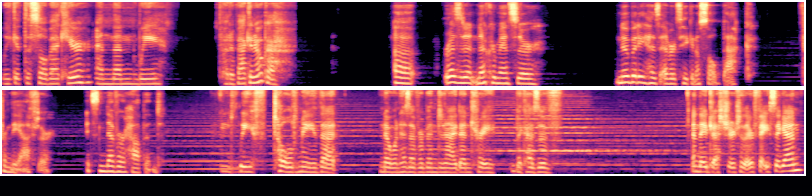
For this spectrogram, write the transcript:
We get the soul back here, and then we put it back in Oka. Uh, resident necromancer, nobody has ever taken a soul back from the after. It's never happened. And Leaf told me that no one has ever been denied entry because of. And they gesture to their face again.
